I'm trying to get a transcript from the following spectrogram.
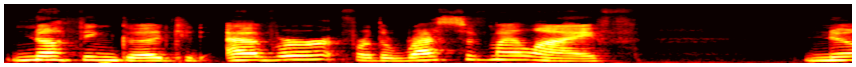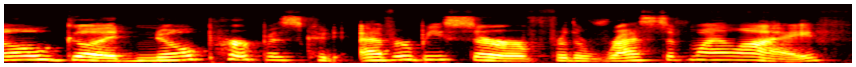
Nothing good could ever for the rest of my life no good, no purpose could ever be served for the rest of my life,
